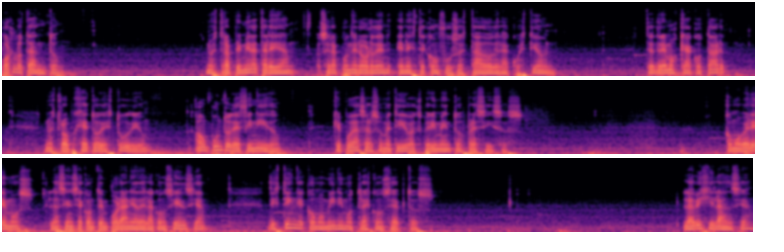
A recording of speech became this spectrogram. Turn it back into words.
Por lo tanto, nuestra primera tarea será poner orden en este confuso estado de la cuestión. Tendremos que acotar nuestro objeto de estudio a un punto definido que pueda ser sometido a experimentos precisos. Como veremos, la ciencia contemporánea de la conciencia distingue como mínimo tres conceptos. La vigilancia,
